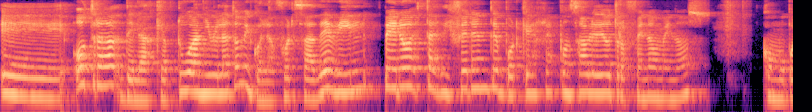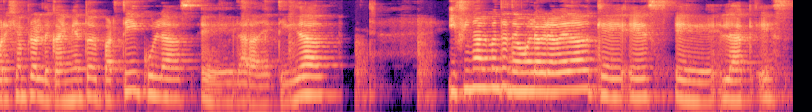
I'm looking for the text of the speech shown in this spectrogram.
Eh, otra de las que actúa a nivel atómico es la fuerza débil, pero esta es diferente porque es responsable de otros fenómenos, como por ejemplo el decaimiento de partículas, la radiactividad. Y finalmente tenemos la gravedad, que es, eh, la, es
